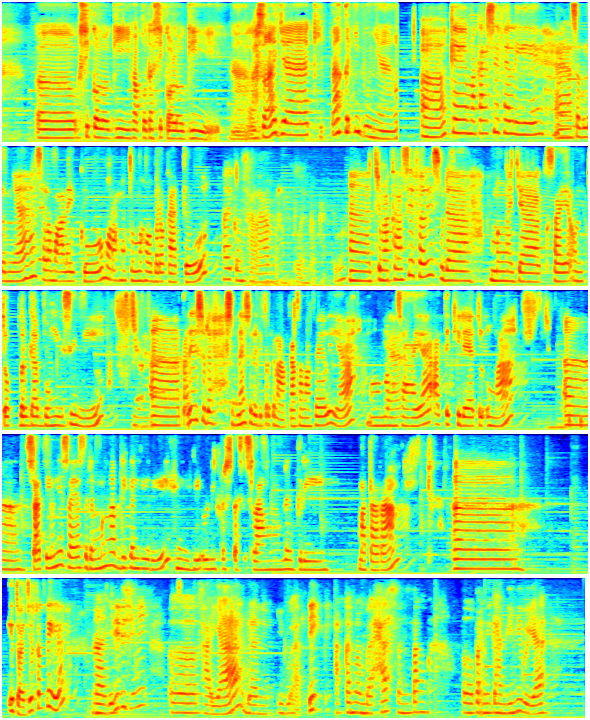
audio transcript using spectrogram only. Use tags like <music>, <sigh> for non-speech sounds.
uh, psikologi, fakultas psikologi. Nah, langsung aja kita ke ibunya. Uh, Oke, okay, makasih Feli. Uh, sebelumnya, Assalamualaikum warahmatullahi wabarakatuh. Waalaikumsalam warahmatullahi wabarakatuh. Uh, terima kasih Feli sudah mengajak saya untuk bergabung di sini. Yeah. Ya. Uh, tadi sudah sebenarnya sudah diperkenalkan sama Feli ya. Nama yeah. saya Atik Hidayatul Ummah. Uh, saat ini saya sedang mengabdikan diri di Universitas Islam Negeri Mataram. Uh, itu aja kali ya. Nah, jadi di sini uh, saya dan Ibu Atik akan membahas tentang uh, pernikahan dini, Bu ya.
